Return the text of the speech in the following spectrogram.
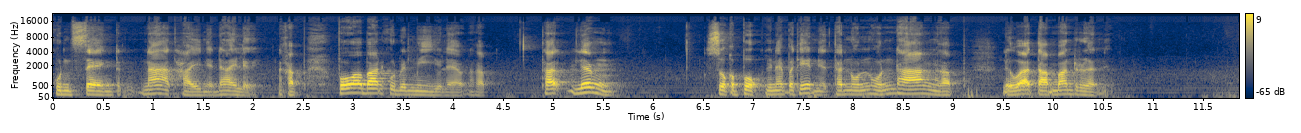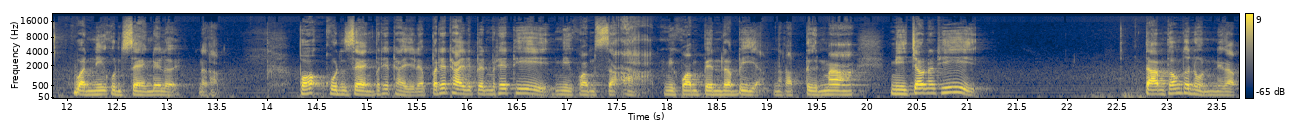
คุณแซงหน้าไทยเนี่ยได้เลยนะครับ เพราะว่าบ้านคุณเป็นมีอยู่แล้วนะครับ ถ้าเรื่องสกปรกอยู่ในประเทศเนี่ยถนนหนทางนะครับ หรือว่าตามบ้านเรือนเนี่ยวันนี้คุณแซงได้เลยนะครับ เพราะคุณแซงประเทศไทยอยู่แล้วประเทศไทยเป็นประเทศที่มีความสะอาด มีความเป็นระเบียบนะครับ ตื่นมามีเจ้าหน้าที่ตามท้องถนนนะครับ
